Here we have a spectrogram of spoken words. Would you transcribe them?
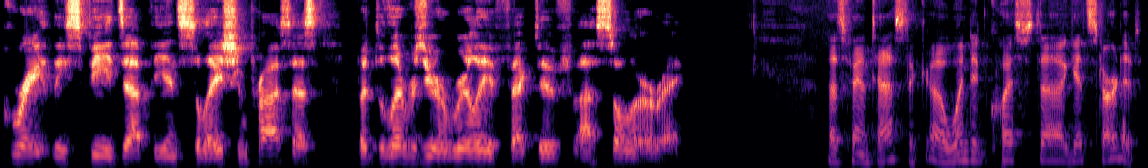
greatly speeds up the installation process, but delivers you a really effective uh, solar array. That's fantastic. Uh, when did Quest uh, get started?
